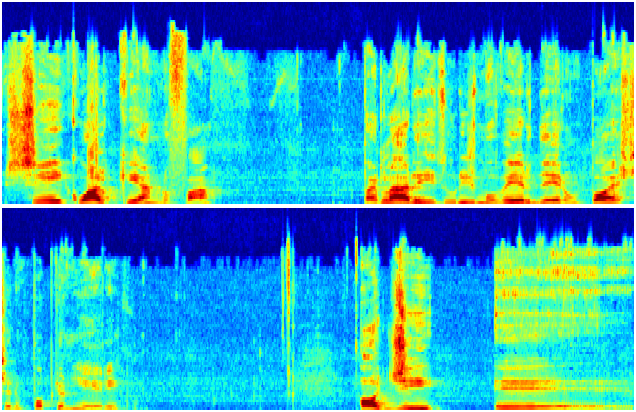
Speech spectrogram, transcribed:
se qualche anno fa parlare di turismo verde era un po' essere un po' pionieri, oggi eh,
